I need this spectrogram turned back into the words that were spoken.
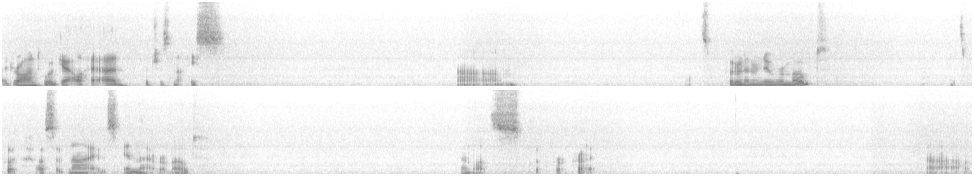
I draw into a Galahad, which is nice. Um, let's put it in a new remote. Let's put House of Knives in that remote. And let's click for credit. Um,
